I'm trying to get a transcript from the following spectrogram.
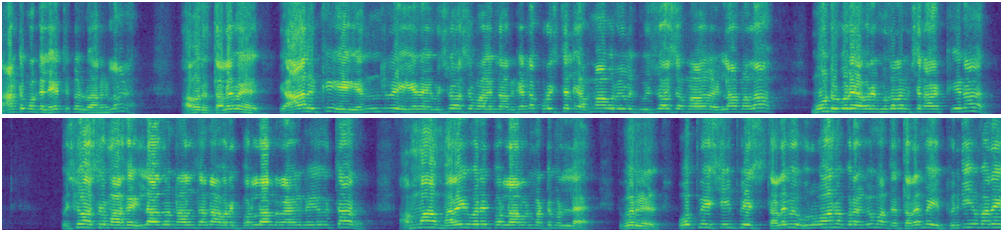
நாட்டு மக்கள் ஏற்றுக்கொள்வார்களா? அவர் தலைமை யாருக்கு என்று என விசுவாசமாக இருந்தார் கேட்டால் புரட்சித்தலை அம்மா அவர்களுக்கு விசுவாசமாக இல்லாமலாம் மூன்று முறை அவரை முதலமைச்சராக்கினார். விசுவாசமாக இல்லாதனால் தானே அவரை பொருளாளராக நியமித்தார். அம்மா மறைவரை பொருளாளர் மட்டுமல்ல இவர் ஓபிஎஸ் சிபிஎஸ் தலைமை உருவான பிறகும் அந்த தலைமை பெரியவரை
